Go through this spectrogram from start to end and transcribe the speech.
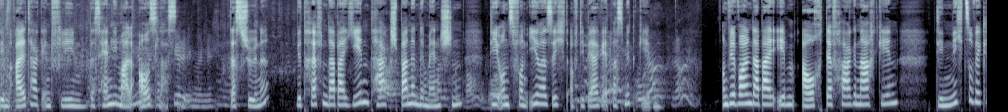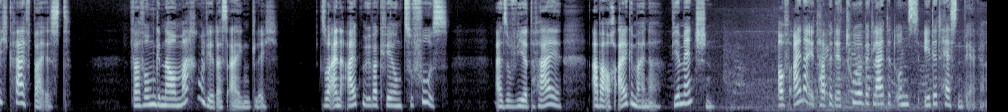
dem Alltag entfliehen, das Handy mal auslassen. Das Schöne, wir treffen dabei jeden Tag spannende Menschen, die uns von ihrer Sicht auf die Berge etwas mitgeben. Und wir wollen dabei eben auch der Frage nachgehen, die nicht so wirklich greifbar ist. Warum genau machen wir das eigentlich? So eine Alpenüberquerung zu Fuß. Also wir drei, aber auch allgemeiner, wir Menschen. Auf einer Etappe der Tour begleitet uns Edith Hessenberger.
